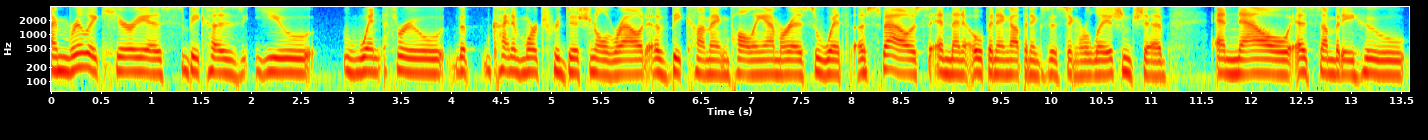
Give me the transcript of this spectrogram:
I'm really curious because you went through the kind of more traditional route of becoming polyamorous with a spouse and then opening up an existing relationship. And now, as somebody who,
